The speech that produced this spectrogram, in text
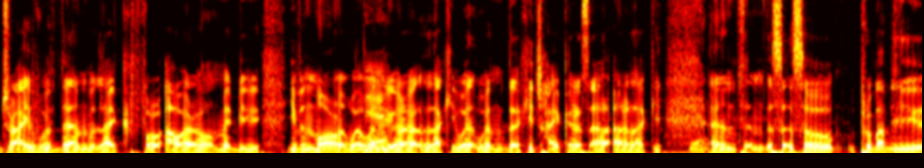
drive with them like for hour or maybe even more when, when you are lucky when, when the hitchhikers are, are lucky yeah. and um, so, so probably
